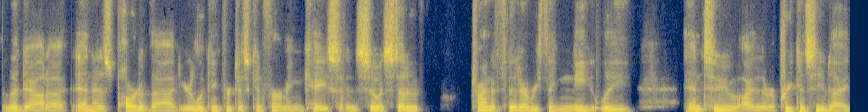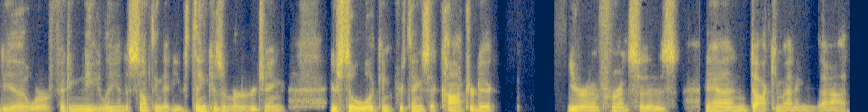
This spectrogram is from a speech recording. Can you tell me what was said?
the data. And as part of that, you're looking for disconfirming cases. So instead of trying to fit everything neatly into either a preconceived idea or fitting neatly into something that you think is emerging, you're still looking for things that contradict your inferences and documenting that.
